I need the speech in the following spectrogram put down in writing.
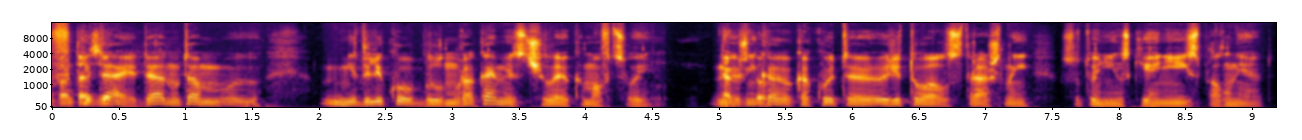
фантазия. В Китае, да, ну там э, недалеко был Мураками с человеком-овцой. Наверняка что... какой-то ритуал страшный сутонинский они исполняют.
